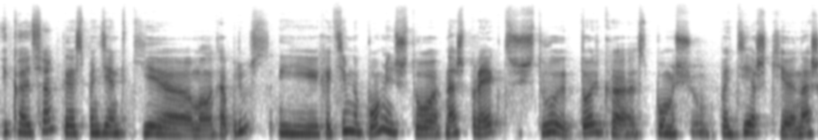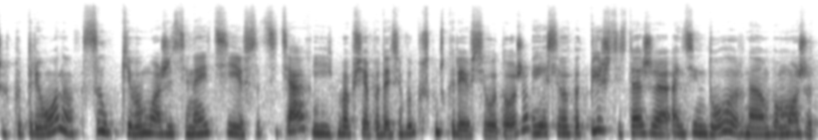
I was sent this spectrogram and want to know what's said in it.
И Катя. Корреспондентки «Молока плюс». И хотим напомнить, что наш проект существует существует только с помощью поддержки наших патреонов. Ссылки вы можете найти в соцсетях и вообще под этим выпуском, скорее всего, тоже. Если вы подпишетесь, даже один доллар нам поможет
